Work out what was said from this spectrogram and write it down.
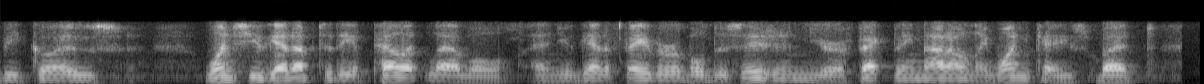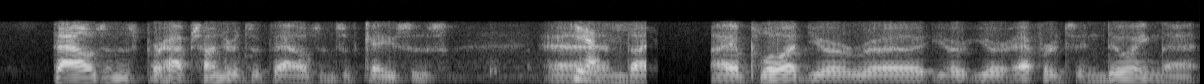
because once you get up to the appellate level and you get a favorable decision, you're affecting not only one case but thousands, perhaps hundreds of thousands of cases. And yes. I, I applaud your uh, your your efforts in doing that.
